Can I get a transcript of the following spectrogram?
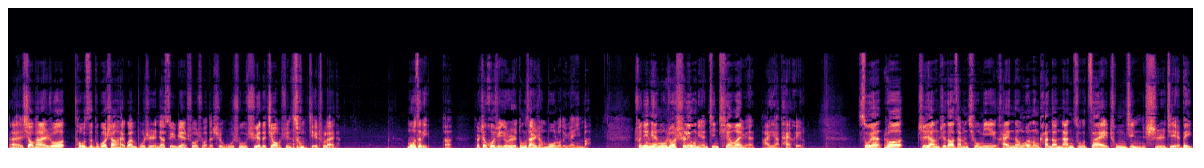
呃，笑潘说：“投资不过山海关，不是人家随便说说的，是无数血的教训总结出来的。”木子李啊，他说：“这或许就是东三省没落的原因吧。”纯净天空说：“十六年近千万元，哎呀，太黑了。”苏源说：“只想知道咱们球迷还能不能看到男足再冲进世界杯？”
